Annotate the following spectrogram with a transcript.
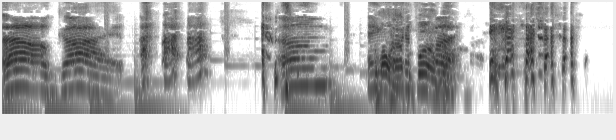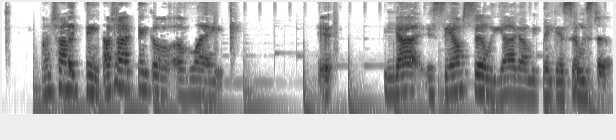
Oh God. um, hey, Come on, have some fun with I'm trying to think. I'm trying to think of, of like, it, y'all, see, I'm silly. Y'all got me thinking silly stuff.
